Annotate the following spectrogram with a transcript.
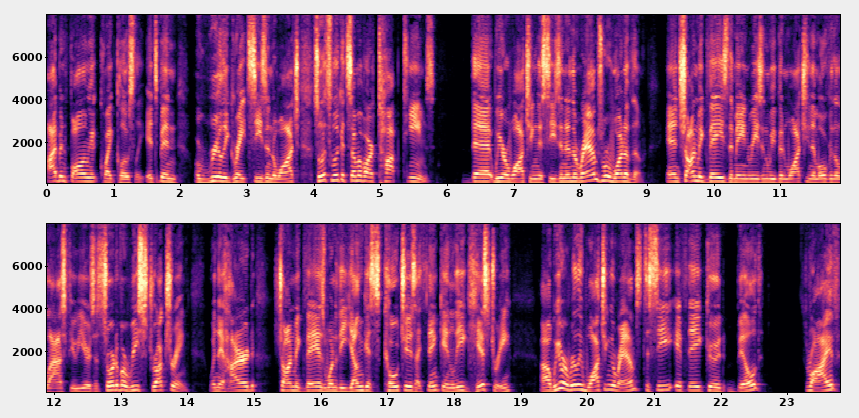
I've been following it quite closely. It's been a really great season to watch. So let's look at some of our top teams that we are watching this season. And the Rams were one of them. And Sean McVay is the main reason we've been watching them over the last few years. It's sort of a restructuring when they hired Sean McVay as one of the youngest coaches, I think, in league history. Uh, we were really watching the Rams to see if they could build, thrive,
